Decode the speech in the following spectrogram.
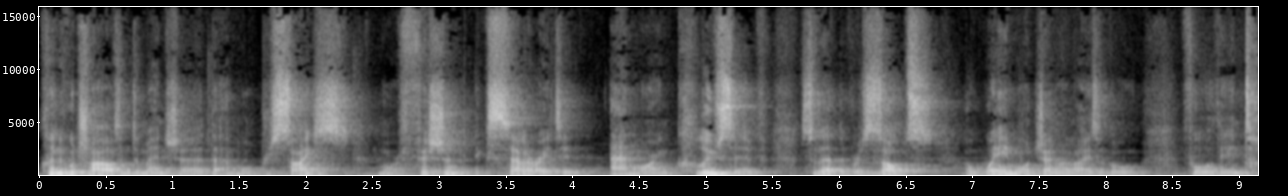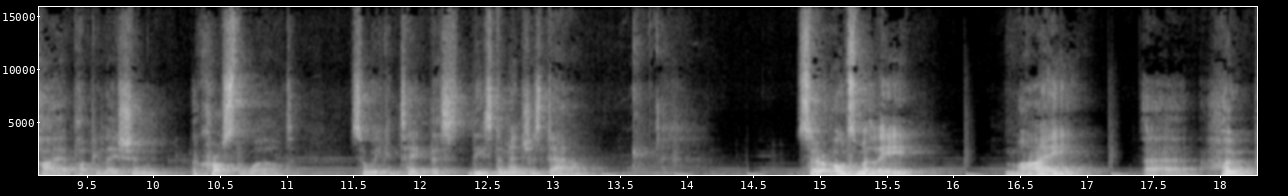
clinical trials in dementia that are more precise, more efficient, accelerated, and more inclusive so that the results are way more generalizable for the entire population across the world. So we can take this, these dementias down. So ultimately, my uh, hope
